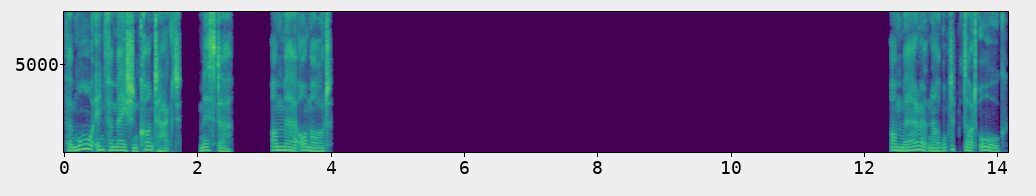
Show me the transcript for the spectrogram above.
For more information contact Mr. Omair Ahmad. On mayor at nowpdp.org.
